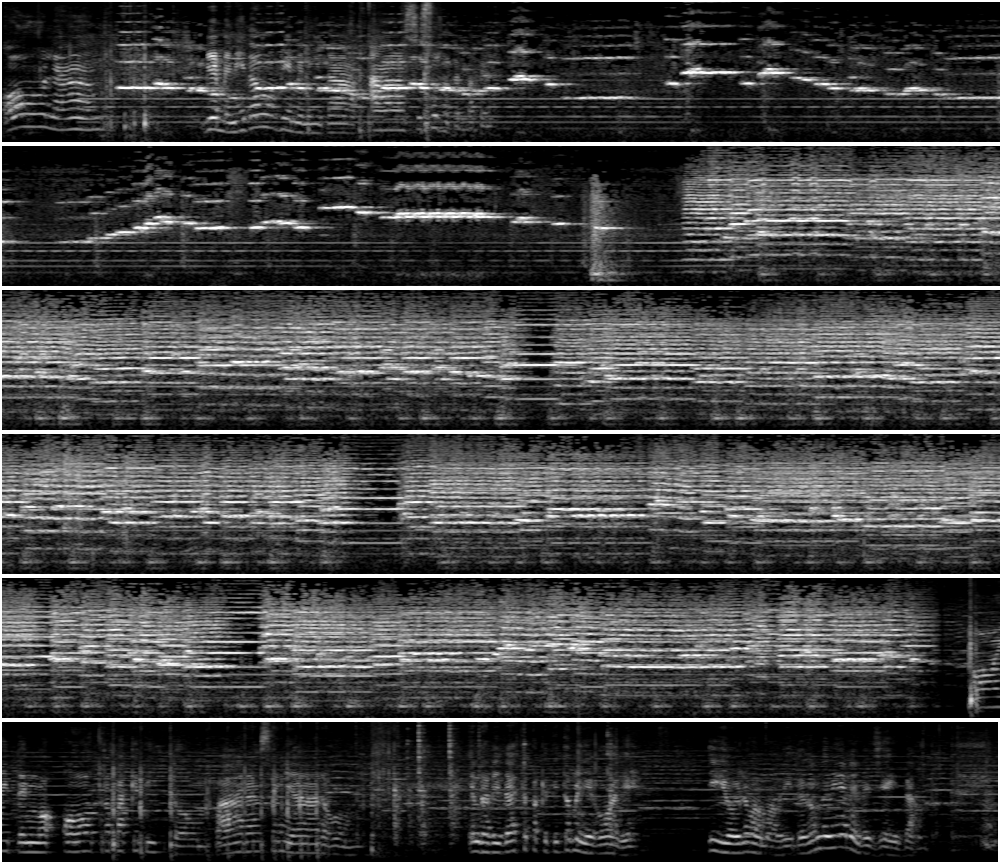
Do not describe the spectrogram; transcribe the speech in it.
Hola, bienvenido, bienvenida a Susurro del Papel. Paquetito para enseñaros. En realidad este paquetito me llegó ayer y hoy lo vamos a abrir. ¿De dónde viene? De Lleida.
